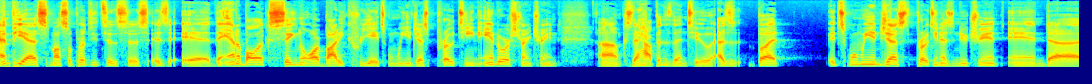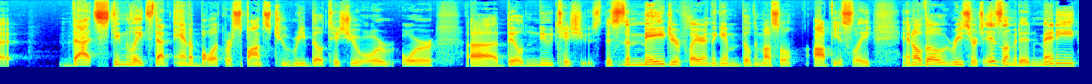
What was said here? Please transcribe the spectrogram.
MPS, muscle protein synthesis, is uh, the anabolic signal our body creates when we ingest protein and or strength train, because um, it happens then too. As but it's when we ingest protein as a nutrient and uh, that stimulates that anabolic response to rebuild tissue or or uh, build new tissues. This is a major player in the game of building muscle, obviously. And although research is limited, many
